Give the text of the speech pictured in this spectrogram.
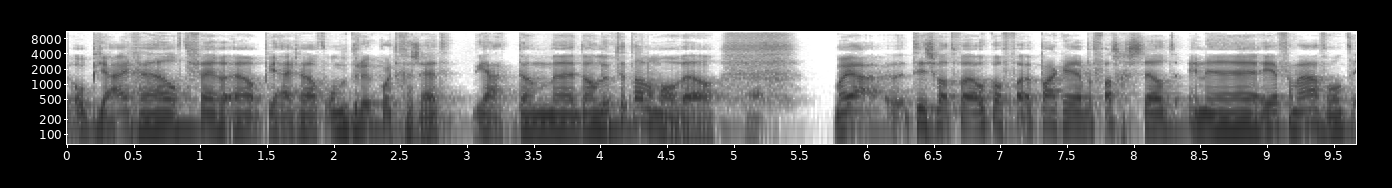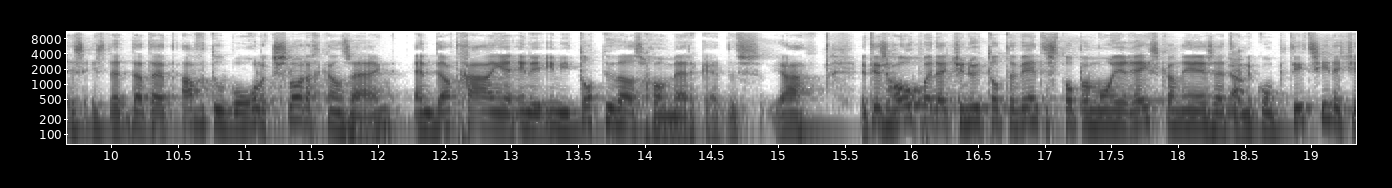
op, je eigen helft ver, eh, op je eigen helft onder druk wordt gezet, ja, dan, eh, dan lukt het allemaal wel. Maar ja, het is wat we ook al een paar keer hebben vastgesteld in, eh eer vanavond, is, is dat, dat het af en toe behoorlijk slordig kan zijn. En dat ga je in, de, in die topduels gewoon merken. Dus ja, het is hopen dat je nu tot de winterstop een mooie race kan neerzetten Ja. in de competitie. Dat je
